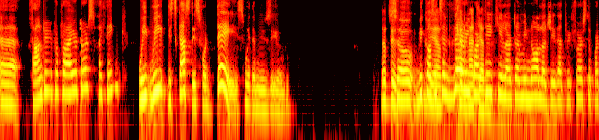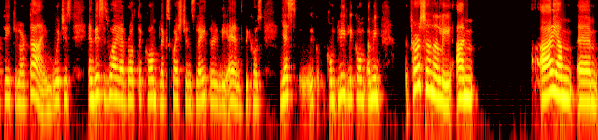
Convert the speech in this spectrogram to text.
uh, foundry proprietors, I think. We, we discussed this for days with the museum so because yeah, it's a very particular terminology that refers to a particular time which is and this is why i brought the complex questions later in the end because yes completely com i mean personally i'm i am um,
